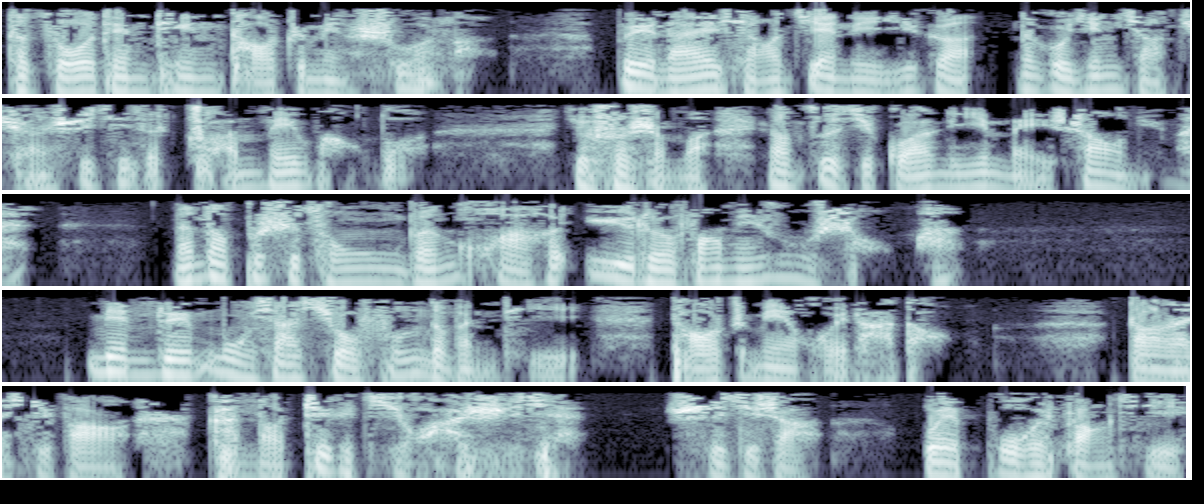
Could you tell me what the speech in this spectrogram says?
他昨天听陶志明说了，未来想要建立一个能够影响全世界的传媒网络，又说什么让自己管理美少女们？难道不是从文化和娱乐方面入手吗？面对木下秀峰的问题，陶之命回答道。当然，希望看到这个计划实现。实际上，我也不会放弃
